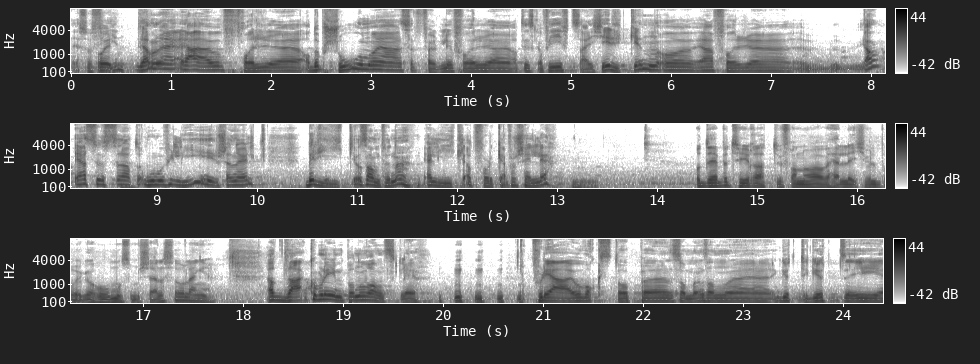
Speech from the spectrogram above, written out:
Det er så Og, fint. ja, men jeg er jo for eh, adopsjon, og jeg er selvfølgelig for eh, at de skal få gifte seg i kirken. Og jeg er for eh, Ja, jeg syns at homofili generelt beriker jo samfunnet. Jeg liker at folk er forskjellige. Og det betyr at du fra nå av heller ikke vil bruke homo som skjellsord lenger. Ja, Der kommer du inn på noe vanskelig. Fordi jeg er jo vokst opp som en sånn guttegutt i,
